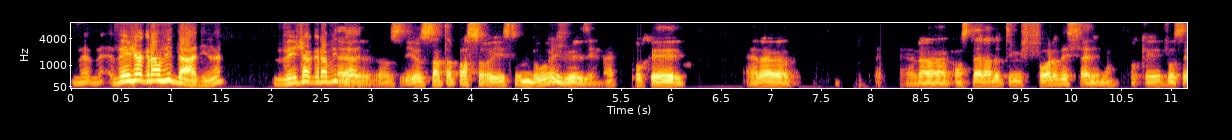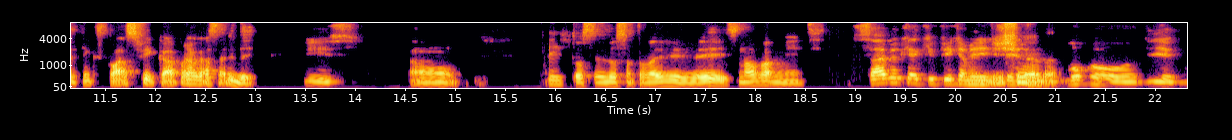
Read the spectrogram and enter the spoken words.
ve- veja a gravidade, né? Veja a É, gravidade. e o Santa passou isso duas vezes, né? Porque era, era considerado time fora de série, né? Porque você tem que se classificar para jogar a Série D. Isso. Então, Isso. o torcedor do Santa vai viver isso novamente. Sabe o que é que fica me cheirando né? um pouco, Diego?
